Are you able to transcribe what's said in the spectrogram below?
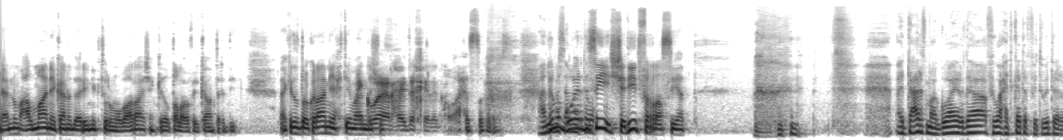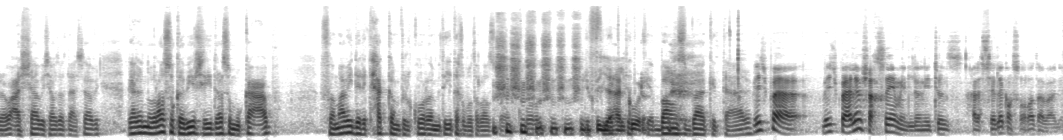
لأنه مع ألمانيا كانوا دايرين يقتلوا المباراة عشان كده طلعوا في ال counter دي لكن ضد أوكرانيا احتمال ماجواير حيدخل جول. 1-0 بس. أنا ماجواير ده سيء شديد في الرأسيات. انت عارف ماجواير ده في واحد كتب في تويتر على الشابي shout out على الشابي قال إنه راسه كبير شديد راسه مكعب فما بيقدر يتحكم في الكورة لما تيجي تخبط راسه. اتجاه الكورة. bounce back انت عارف. بيشبه بيشبه له شخصية من Looney Tunes. هرسل لكم صورتها بعدين.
